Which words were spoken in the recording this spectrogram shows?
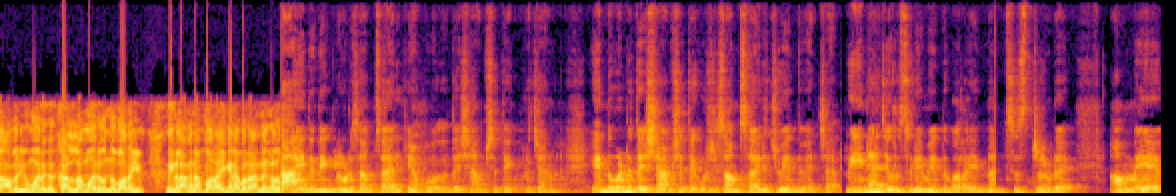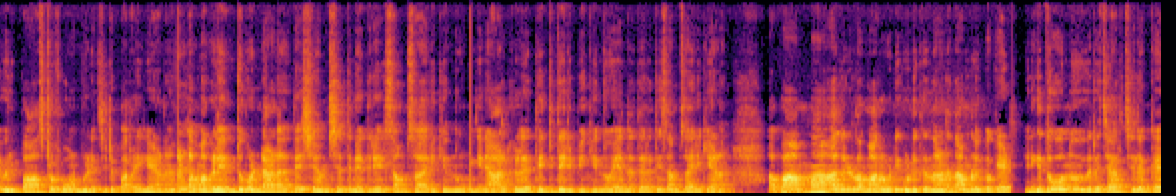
അവരിമാരൊക്കെ കള്ളന്മാരും ഒന്ന് പറയും. നിങ്ങൾ അങ്ങനെ പറ ഇങ്ങനെ പറയാം നിങ്ങൾ നിങ്ങളോട് സംസാരിക്കാൻ പോകുന്നത് ദശാംശത്തെ കുറിച്ചാണ് എന്തുകൊണ്ട് ദശാംശത്തെ കുറിച്ച് സംസാരിച്ചു എന്ന് വെച്ചാൽ റീന ജെറുസലേം എന്ന് പറയുന്ന സിസ്റ്ററുടെ അമ്മയെ ഒരു പാസ്റ്റർ ഫോൺ വിളിച്ചിട്ട് പറയുകയാണ് നിങ്ങളുടെ മകൾ എന്തുകൊണ്ടാണ് ദശാംശത്തിനെതിരെ സംസാരിക്കുന്നു? ഇങ്ങനെ ആളുകളെ തെറ്റിദ്ധരിപ്പിക്കുന്നു എന്ന തരത്തിൽ സംസാരിക്കുകയാണ്. അപ്പൊ അമ്മ അതിനുള്ള മറുപടി കൊടുക്കുന്നതാണ് നമ്മളിപ്പോൾ കേട്ടത്. എനിക്ക് തോന്നുന്നു ഇവരുടെ ചർച്ചിലൊക്കെ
